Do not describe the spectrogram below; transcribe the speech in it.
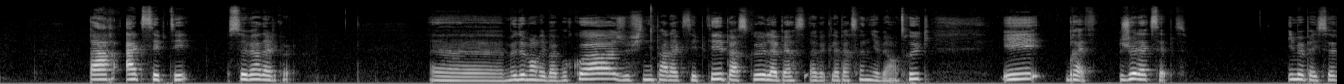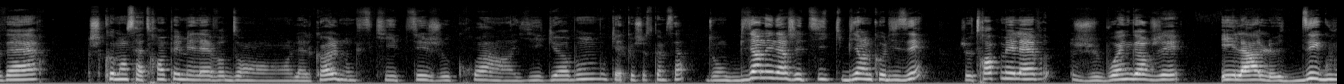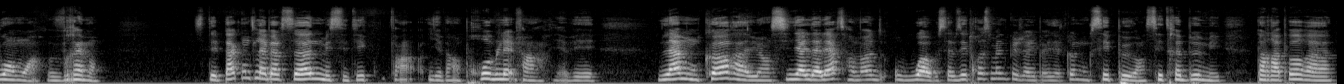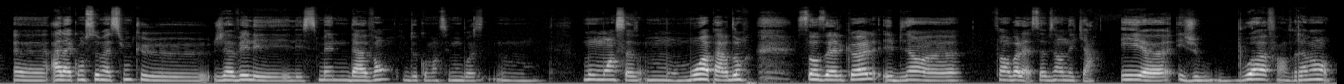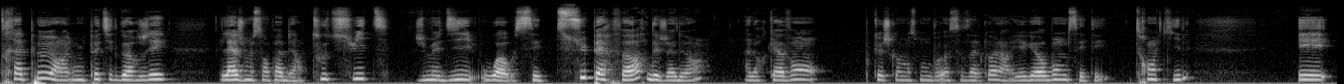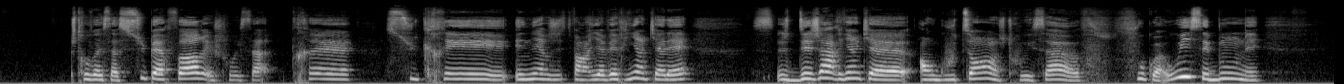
par accepter ce verre d'alcool. Euh, me demandez pas pourquoi, je finis par l'accepter parce que avec la personne il y avait un truc. Et bref, je l'accepte. Il me paye ce verre, je commence à tremper mes lèvres dans l'alcool, donc ce qui était, je crois, un Jägerbomb ou quelque chose comme ça. Donc bien énergétique, bien alcoolisé. Je trempe mes lèvres, je bois une gorgée, et là, le dégoût en moi, vraiment. C'était pas contre la personne, mais c'était. Enfin, il y avait un problème. Enfin, il y avait. Là, mon corps a eu un signal d'alerte en mode waouh, ça faisait trois semaines que j'avais pas eu d'alcool, donc c'est peu, hein, c'est très peu, mais par rapport à, euh, à la consommation que j'avais les, les, semaines d'avant de commencer mon, mon mois pardon, sans alcool, et eh bien, euh, enfin voilà, ça faisait un écart. Et, euh, et je bois enfin vraiment très peu, hein, une petite gorgée, là je me sens pas bien. Tout de suite, je me dis waouh, c'est super fort déjà de 1, alors qu'avant que je commence mon bois sans alcool, un Jägerbomb c'était tranquille. Et je trouvais ça super fort et je trouvais ça très sucré énergique. Enfin, il n'y avait rien qui allait. Déjà, rien qu'en goûtant, je trouvais ça fou, quoi. Oui, c'est bon, mais,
